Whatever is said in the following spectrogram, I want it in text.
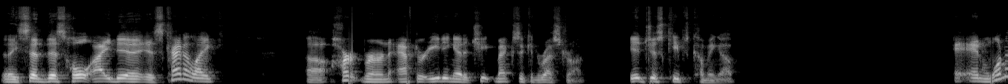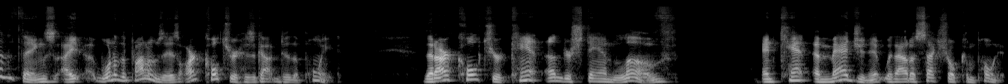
They said this whole idea is kind of like uh, heartburn after eating at a cheap Mexican restaurant. It just keeps coming up. And one of the things I one of the problems is our culture has gotten to the point that our culture can't understand love and can't imagine it without a sexual component.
